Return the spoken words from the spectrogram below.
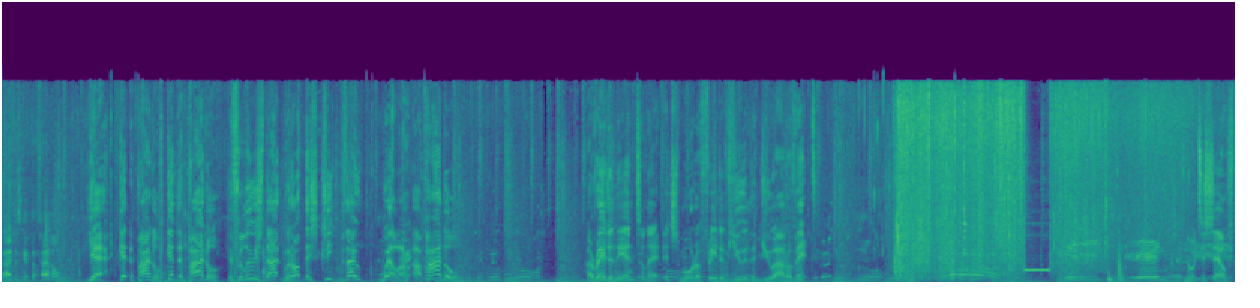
now just get the paddle? Yeah, get the paddle, get the paddle. If we lose that, we're up this creek without, well, a, a paddle. I read on the internet it's more afraid of you than you are of it. Oh, Note to self,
